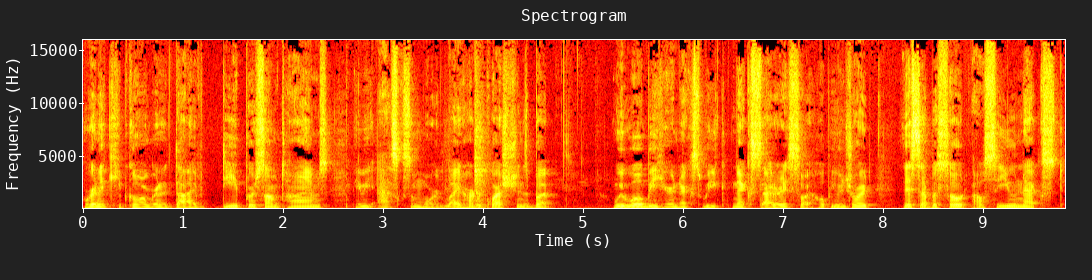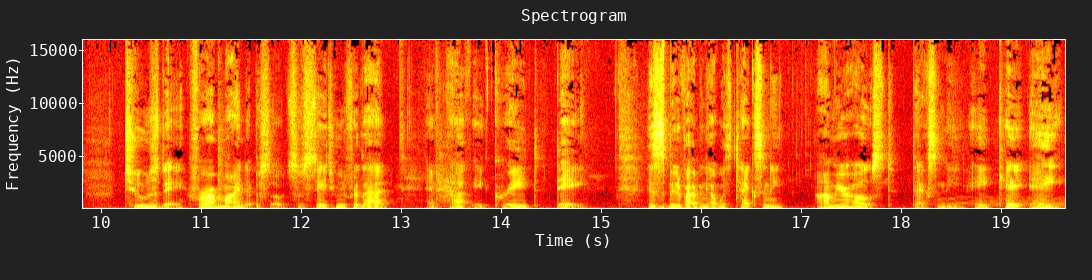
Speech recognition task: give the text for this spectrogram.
We're going to keep going. We're going to dive deeper sometimes, maybe ask some more lighthearted questions, but we will be here next week, next Saturday. So I hope you enjoyed this episode. I'll see you next Tuesday for our mind episode. So stay tuned for that and have a great day. This has been Vibing Out with Texany. I'm your host, Texany, aka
